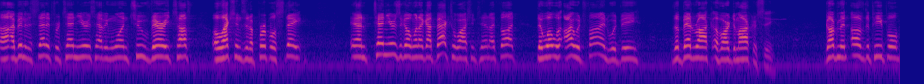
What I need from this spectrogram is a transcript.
Uh, I've been in the Senate for 10 years, having won two very tough elections in a purple state. And 10 years ago, when I got back to Washington, I thought that what I would find would be the bedrock of our democracy government of the people,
